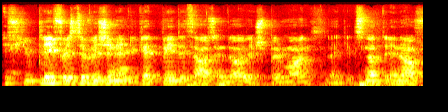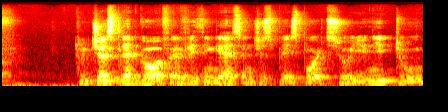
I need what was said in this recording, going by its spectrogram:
if you play first division and you get paid a thousand dollars per month, like it's not enough to just let go of everything else and just play sports. So you need to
